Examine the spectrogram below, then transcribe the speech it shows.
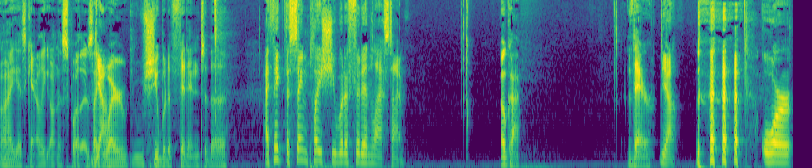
well, I guess can't really go into spoilers. Like Yeah. where she would have fit into the. I think the same place she would have fit in last time. Okay. There. Yeah. or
